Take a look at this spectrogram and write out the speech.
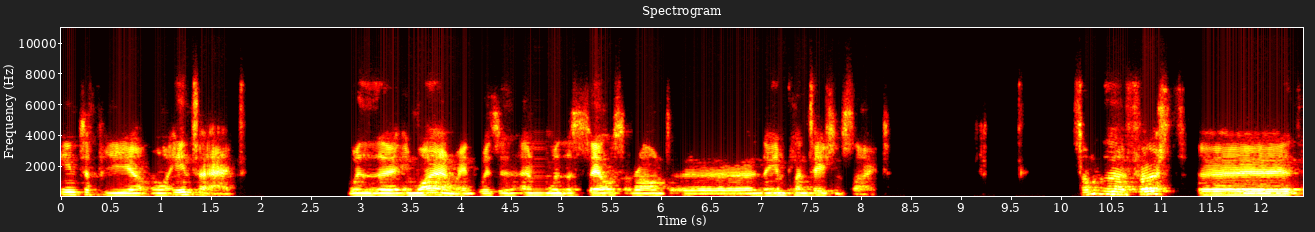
interfere or interact with the environment with, and with the cells around uh, the implantation site. Some of the first uh,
